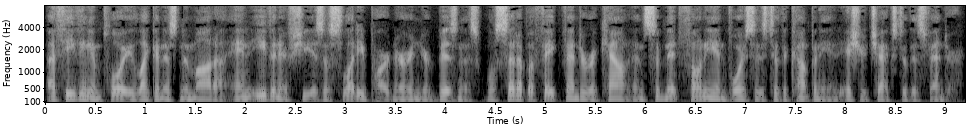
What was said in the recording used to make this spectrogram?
A thieving employee like Anis Namata, and even if she is a slutty partner in your business, will set up a fake vendor account and submit phony invoices to the company and issue checks to this vendor.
